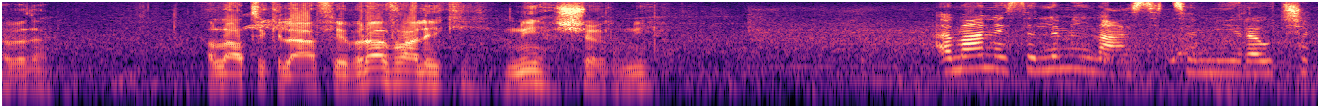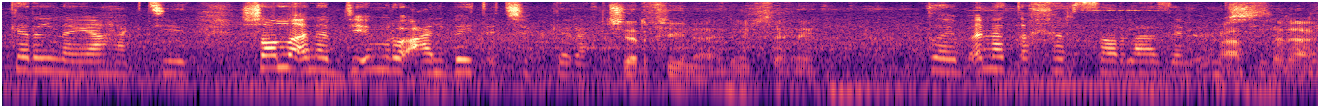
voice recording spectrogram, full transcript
ابدا الله يعطيك العافية. برافو عليكي. منيح الشغل منيح. امانه سلم لنا على الست سميره وتشكر لنا إياها كثير إن شاء الله أنا بدي أمرق على البيت أتشكرها. تشرفينا أهلا وسهلا طيب أنا تأخرت صار لازم أمشي. مع السلامة.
